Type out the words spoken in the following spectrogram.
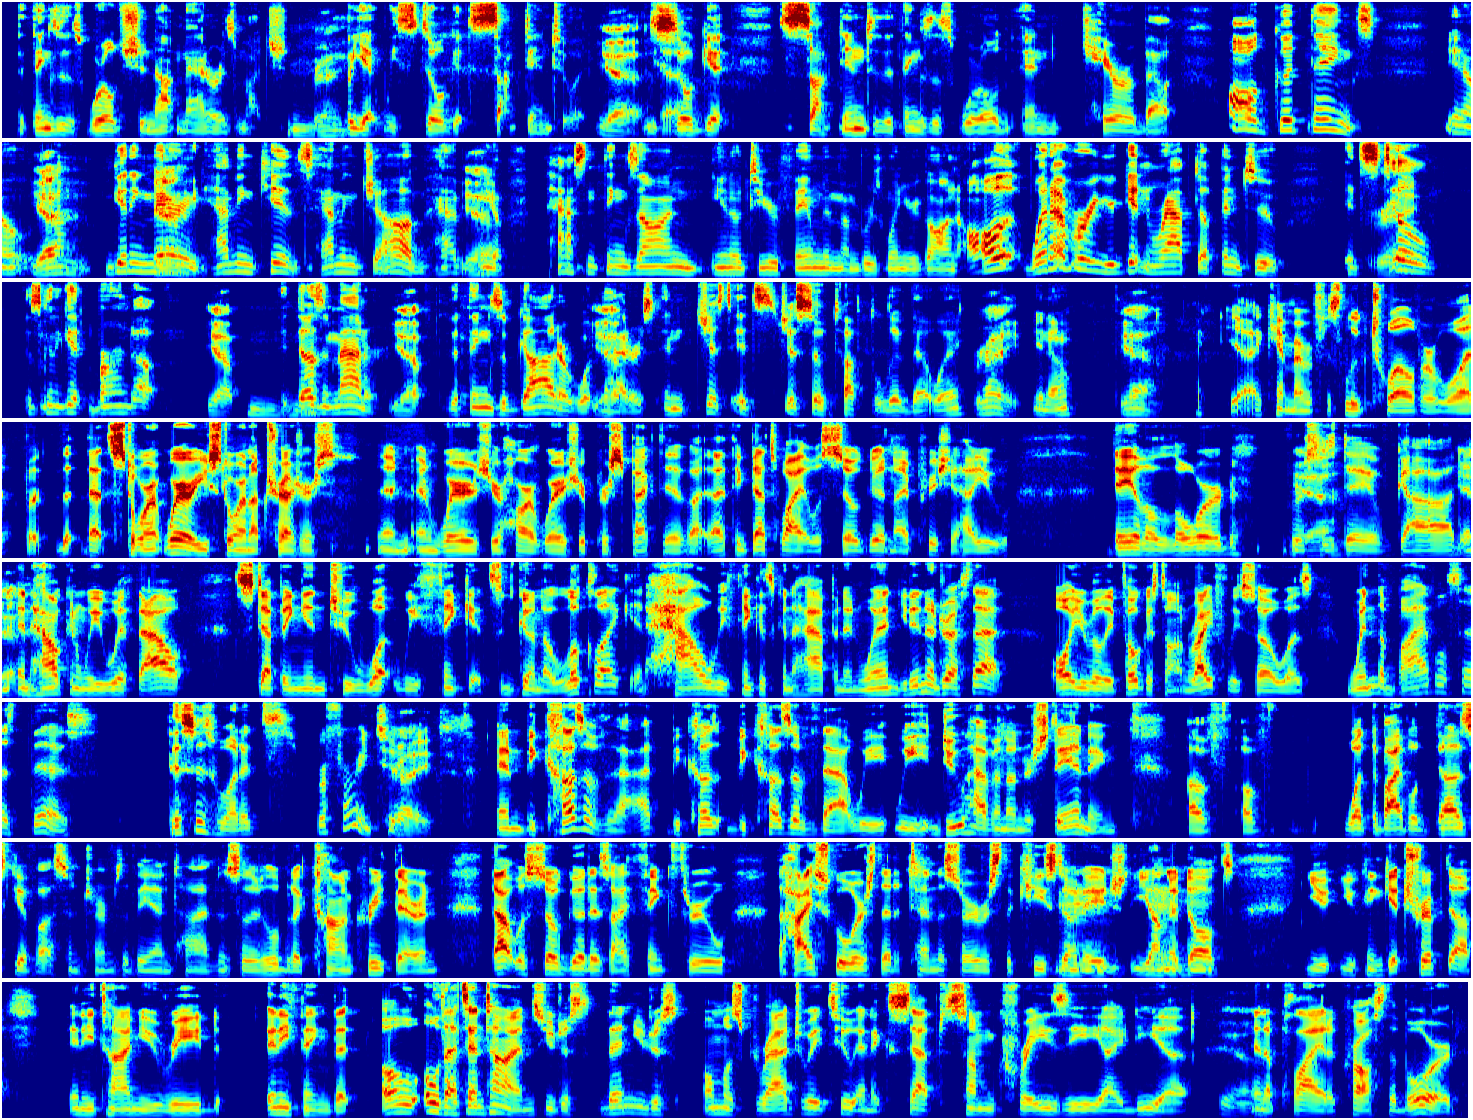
the things of this world should not matter as much, Mhm. Right. but yet we still get sucked into it. yes. We still get sucked into the things of this world and care about all good things. You know, Yeah. getting Yeah. married, having kids, having a job, have Yeah. you know, passing things on, you know, to your family members when you're gone. All whatever you're getting wrapped up into, it still is going to get burned up. Yep. Mm-hmm. It doesn't matter. Yep. The things of God are what Yeah. matters, and just it's just so tough to live that way. Right. You know, Yeah. yeah, I can't remember if it's Luke 12 or what, but th- that store, where are you storing up treasures? And and where's your heart? Where's your perspective? I, I think that's why it was so good. And I appreciate how you, day of the Lord versus Yeah. day of God. And, and how can we, without stepping into what we think it's going to look like and how we think it's going to happen and when, you didn't address that. All you really focused on, rightfully so, was when the Bible says this, this is what it's referring to Right. and because of that because because of that we we do have an understanding of of what the bible does give us in terms of the end times and so there's a little bit of concrete there and that was so good as i think through the high schoolers that attend the service the keystone Mm, age young mhm. adults you you can get tripped up anytime you read anything that oh oh that's end times you just then you just almost graduate to and accept some crazy idea Yeah. and apply it across the board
